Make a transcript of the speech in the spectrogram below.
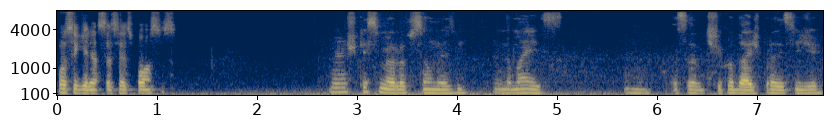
conseguir essas respostas. Eu acho que essa é a melhor opção mesmo. Ainda mais hum, essa dificuldade pra decidir.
